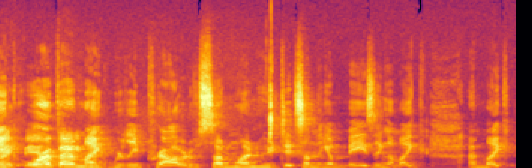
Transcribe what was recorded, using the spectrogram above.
like, or if. I'm like really proud of someone who did something amazing, I'm like, I'm like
